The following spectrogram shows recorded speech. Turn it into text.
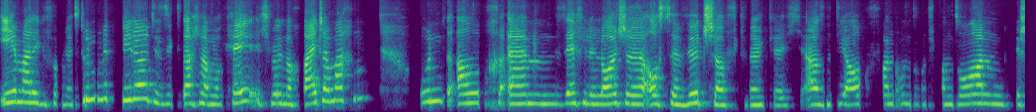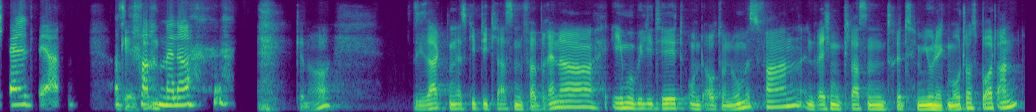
ehemalige Formel Student-Mitglieder, die sich gesagt haben, okay, ich will noch weitermachen. Und auch ähm, sehr viele Leute aus der Wirtschaft wirklich, also die auch von unseren Sponsoren gestellt werden. Also okay, Fachmänner. Genau. Sie sagten, es gibt die Klassen Verbrenner, E-Mobilität und autonomes Fahren. In welchen Klassen tritt Munich Motorsport an?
